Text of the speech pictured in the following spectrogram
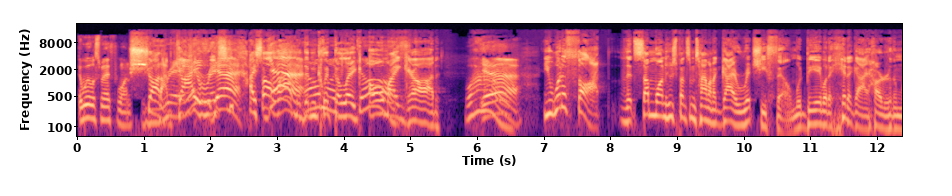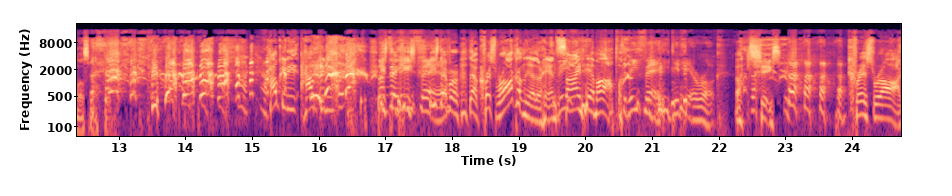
the Will Smith one. Shut up, Really? Guy Ritchie. Yeah. I saw Yeah. Aladdin and didn't Oh click the link. Oh my god. Wow. Yeah, You would have thought that someone who spent some time on a Guy Ritchie film would be able to hit a guy harder than Will Smith did. How can he? How can he? He's, he's, fair- he's never. Now, Chris Rock, on the other hand, be- sign him up. To be fair, he did hit a rock. Oh, jeez. Chris Rock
